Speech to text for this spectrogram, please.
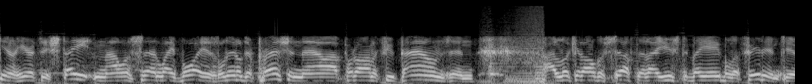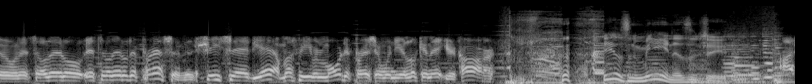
you know, here at the state, and I was said like, boy, it's a little depression now. I put on a few pounds, and I look at all the stuff that I used to be able to fit into, and it's a little, it's a little depressing. And she said, yeah, it must be even more depressing when you're looking at your car. she is mean isn't she I,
